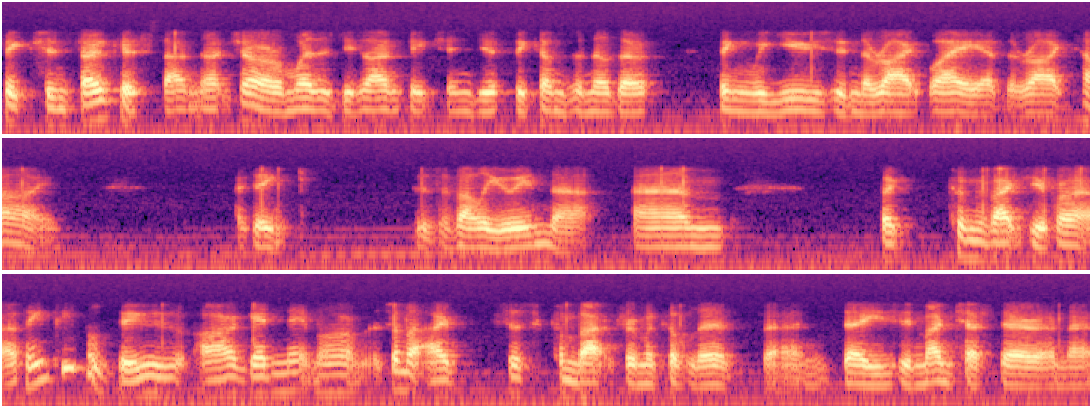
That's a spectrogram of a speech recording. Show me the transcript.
fiction focused, I'm not sure, and whether design fiction just becomes another thing we use in the right way at the right time. I think there's a value in that. Um, but coming back to your point, I think people do are getting it more. Some I just come back from a couple of uh, days in Manchester, and uh,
